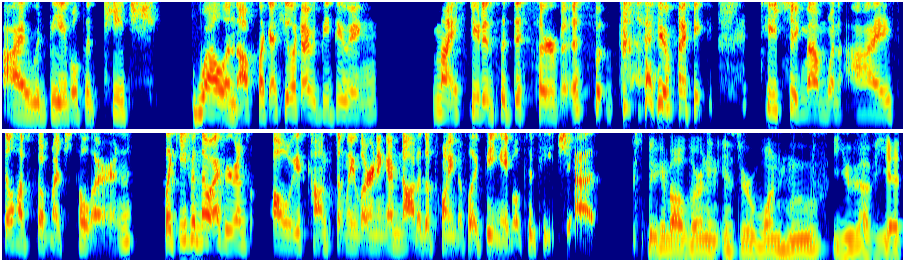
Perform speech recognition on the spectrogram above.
I would be able to teach well enough. Like I feel like I would be doing my students a disservice by like teaching them when I still have so much to learn like even though everyone's always constantly learning, I'm not at the point of like being able to teach yet. Speaking about learning, is there one move you have yet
